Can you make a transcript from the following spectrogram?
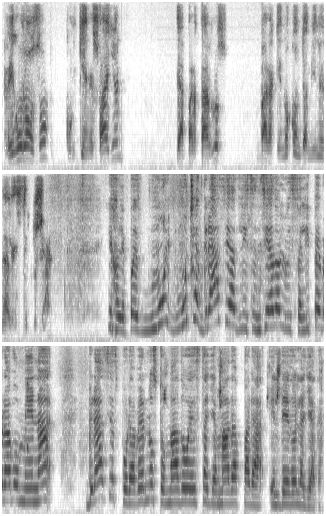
riguroso con quienes fallan, de apartarlos para que no contaminen a la institución. Híjole, pues muy, muchas gracias, licenciado Luis Felipe Bravo Mena. Gracias por habernos tomado esta llamada para el dedo en la llaga.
